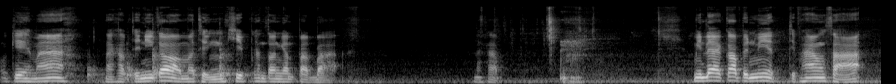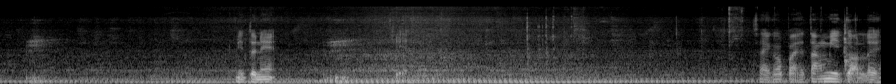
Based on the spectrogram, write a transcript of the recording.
โอเคมานะครับ ทีนี้ก็มาถึงคลิปขั้นตอนการปัดบ่านะครับ มีดแรกก็เป็นมีด 15 องศา มีดตัวนี้ ใส่เข้าไปตั้งมีดก่อนเลย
